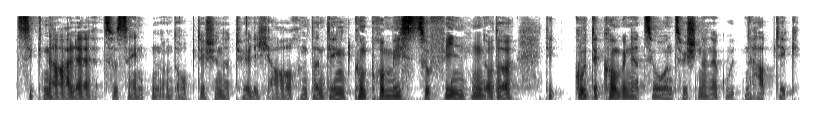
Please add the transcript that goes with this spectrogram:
Signale zu senden und optische natürlich auch und dann den Kompromiss zu finden oder die gute Kombination zwischen einer guten Haptik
